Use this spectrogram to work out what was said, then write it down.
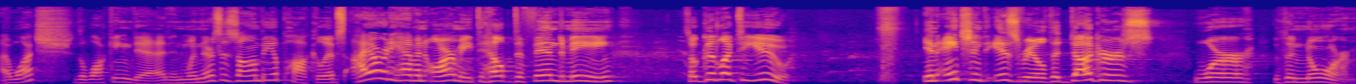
I watch The Walking Dead, and when there's a zombie apocalypse, I already have an army to help defend me. So good luck to you. In ancient Israel, the Duggars were the norm.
